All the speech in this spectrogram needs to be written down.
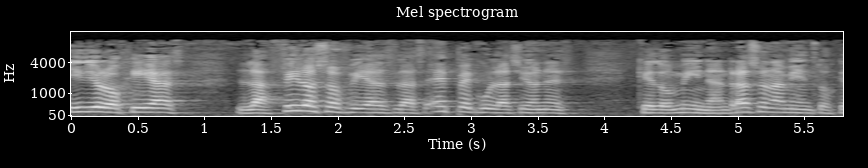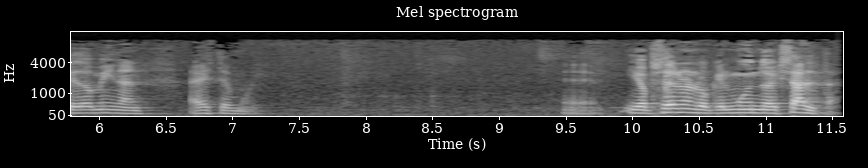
ideologías, las filosofías, las especulaciones que dominan, razonamientos que dominan a este mundo. Eh, y observen lo que el mundo exalta.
